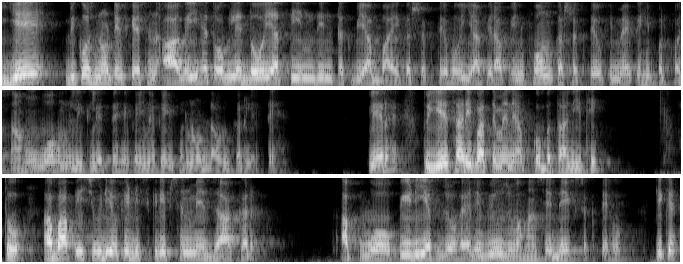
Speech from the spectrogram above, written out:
ये बिकॉज़ नोटिफिकेशन आ गई है तो अगले दो या तीन दिन तक भी आप बाय कर सकते हो या फिर आप इन्फॉर्म कर सकते हो कि मैं कहीं पर फंसा हूँ, वो हम लिख लेते हैं, कहीं ना कहीं पर नोट डाउन कर लेते हैं। क्लियर है? तो ये सारी बातें मैंने आपको बतानी थी। तो अब आप इस वीडियो के डिस्क्रिप्शन में जाकर आप वो पीडीएफ जो है रिव्यूज़ वहाँ से देख सकते हो, ठीक है?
